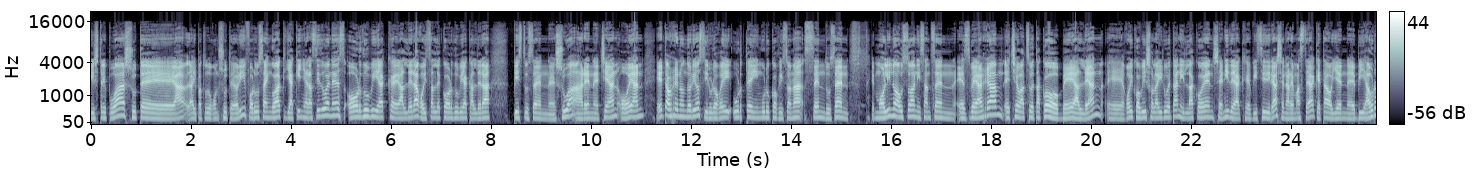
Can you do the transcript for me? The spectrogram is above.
istripua, sutea, aipatu dugun sute hori, foru zaingoak jakinarazi duenez, ordubiak aldera, goizaldeko ordubiak aldera piztu zen eh, sua, haren etxean, oean, eta horren ondorio zirurogei urte inguruko gizona zendu zen. Molino auzoan izan zen ez beharra, etxe batzuetako behe aldean, e, goiko bi solairuetan hildakoen senideak bizi dira, senare mazteak eta hoien eh, bi aur,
